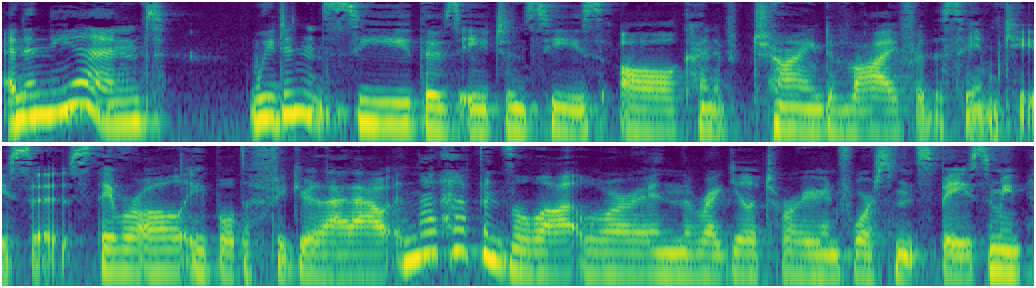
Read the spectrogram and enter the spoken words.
and in the end we didn't see those agencies all kind of trying to vie for the same cases. They were all able to figure that out. And that happens a lot, Laura, in the regulatory enforcement space. I mean,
